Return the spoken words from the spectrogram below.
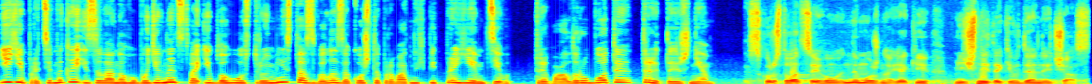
Її працівники із зеленого будівництва і благоустрою міста звели за кошти приватних підприємців. Тривали роботи три тижні. Скористуватися його не можна як і в нічний, так і в денний час.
